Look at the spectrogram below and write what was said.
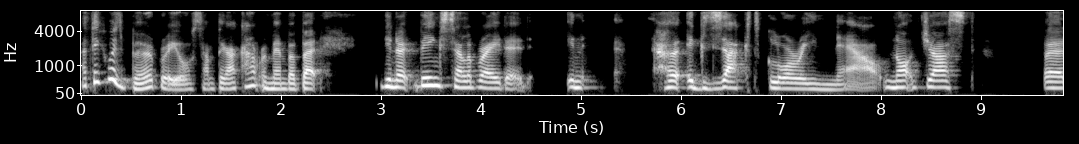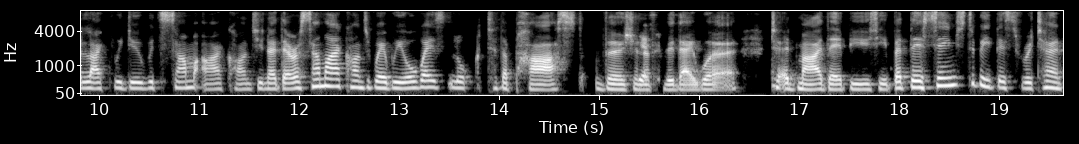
I think it was Burberry or something. I can't remember, but you know, being celebrated in her exact glory now, not just uh, like we do with some icons. You know, there are some icons where we always look to the past version yes. of who they were to admire their beauty. But there seems to be this return.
